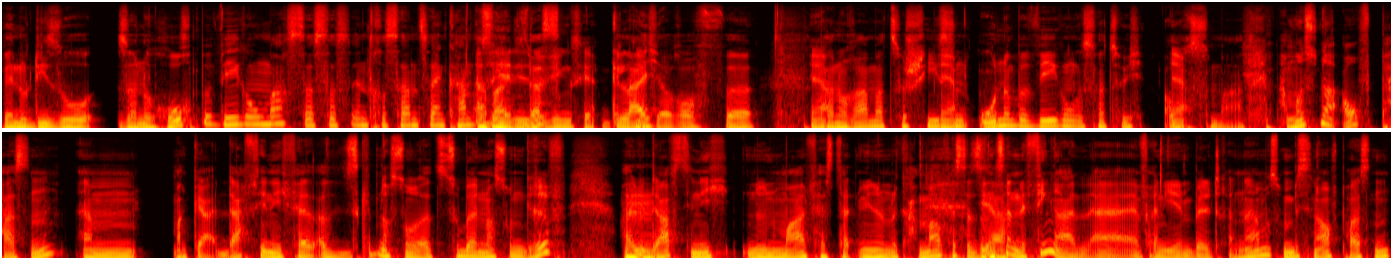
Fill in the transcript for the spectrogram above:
wenn du die so, so eine Hochbewegung machst, dass das interessant sein kann, Also aber ja, diese das Bewegungs- ja. gleich auch auf äh. Panorama zu schießen, ohne Bewegung, ist natürlich auch smart. Man muss nur aufpassen, ähm, man darf die nicht fest, also es gibt noch so als Zubehör noch so einen Griff, weil Mhm. du darfst die nicht nur normal festhalten wie nur eine Kamera festhalten, sonst Ja. sind deine Finger äh, einfach in jedem Bild drin, ne? muss man ein bisschen aufpassen.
